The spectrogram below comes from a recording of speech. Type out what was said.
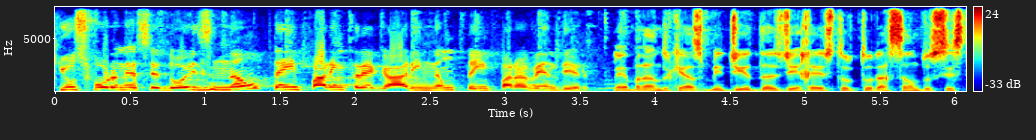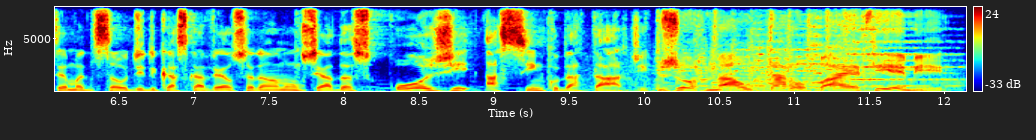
que os fornecedores não têm para entregar e não têm para vender. Lembrando que as medidas de reestruturação do sistema de saúde de Cascavel serão anunciadas hoje às 5 da tarde. Jornal Tarobá FM.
